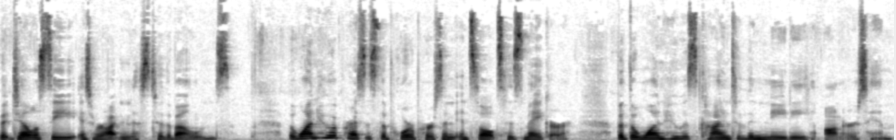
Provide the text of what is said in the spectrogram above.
but jealousy is rottenness to the bones. The one who oppresses the poor person insults his maker, but the one who is kind to the needy honors him.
